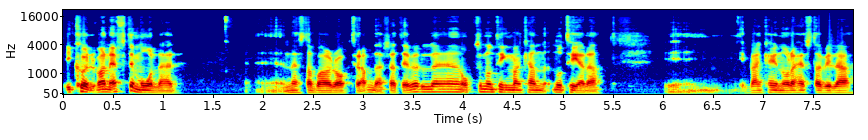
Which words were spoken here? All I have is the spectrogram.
i kurvan efter mål där. Eh, nästan bara rakt fram där så det är väl eh, också någonting man kan notera. Ibland kan ju några hästar vilja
